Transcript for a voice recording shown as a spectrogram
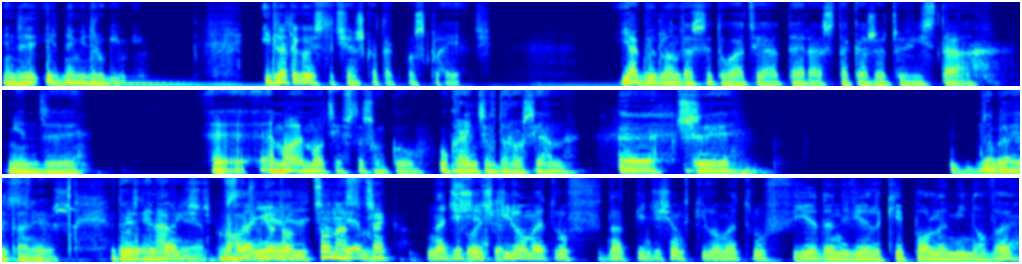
Między jednymi i drugimi. I dlatego jest to ciężko tak posklejać. Jak wygląda sytuacja teraz, taka rzeczywista, między e, emo, emocje w stosunku Ukraińców do Rosjan? E, Czy dobre to jest, pytanie. wiesz, to Dobre jest pytanie. Bo chodzi mi o to, co nas Wiem. czeka. Na 10 Słuchajcie. kilometrów, na 50 kilometrów jeden wielkie pole minowe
